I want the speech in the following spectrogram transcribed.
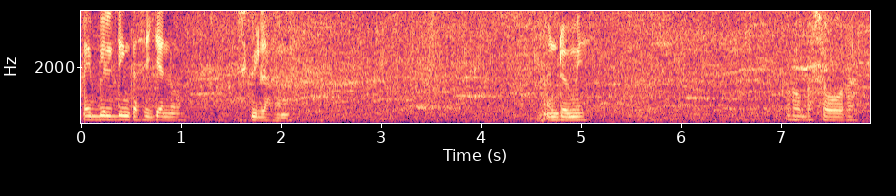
may building kasi dyan oh eskwelahan. Ang dumi. Puro basura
